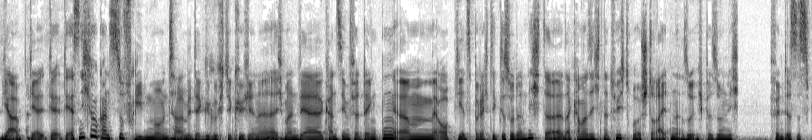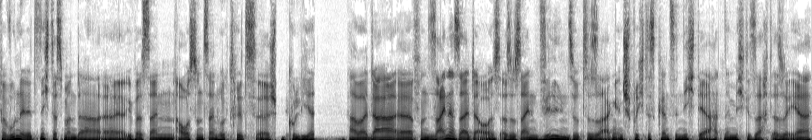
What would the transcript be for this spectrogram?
ja der, der, der ist nicht so ganz zufrieden momentan mit der Gerüchteküche. Ne? Ich meine, wer kann es ihm verdenken? Ähm, ob die jetzt berechtigt ist oder nicht, äh, da kann man sich natürlich drüber streiten. Also ich persönlich finde, es ist verwundert jetzt nicht, dass man da äh, über seinen Aus- und seinen Rücktritt äh, spekuliert. Aber da äh, von seiner Seite aus, also seinen Willen sozusagen, entspricht das Ganze nicht. Der hat nämlich gesagt, also er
